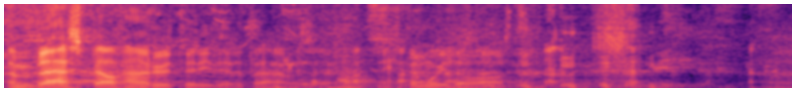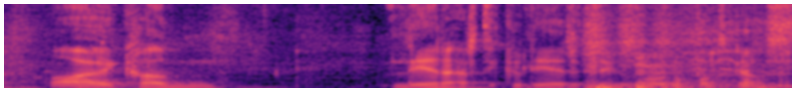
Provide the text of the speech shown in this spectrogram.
Een blij spel van Ruud de Ridder trouwens. Echt de moeite waard. Oh, ik ga leren articuleren tegen de volgende podcast.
